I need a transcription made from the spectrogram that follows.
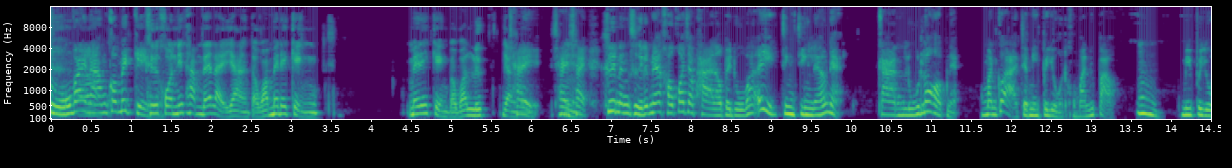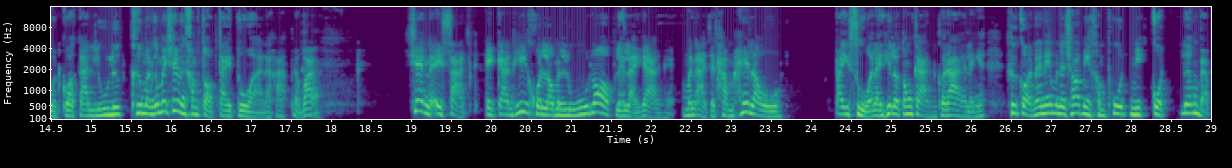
สูงว่ายน้ำก็ไม่เก่ง คือคนที่ทำได้หลายอย่าง แต่ว่าไม่ได้เก่ง ไม่ได้เก่งแบบว่าลึกอย่างใช่หนึ่งใช่ใช่คือหนังสือเล่มเนี้ยเขาก็จะพาเราไปดูว่า เอ้ยจริง ๆ แล้วเนี่ย การรู้รอบเนี่ย มันก็อาจจะมีประโยชน์ของมันหรือเปล่า อืมมีประโยชน์กว่าการรู้ลึก คือมันก็ไม่ใช่เป็นคำตอบตายตัวนะคะ แบบว่าค่ะเช่น ไอศาสตร์ไอการที่คนเรามันรู้รอบหลาย ๆ อย่าง เนี่ย มันอาจจะทำให้เรา ไปสู่อะไรที่เราต้องการก็ได้อะไรเงี้ย คือก่อนหน้านี้มันจะชอบมีคำพูดมีกฎเรื่องแบบ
